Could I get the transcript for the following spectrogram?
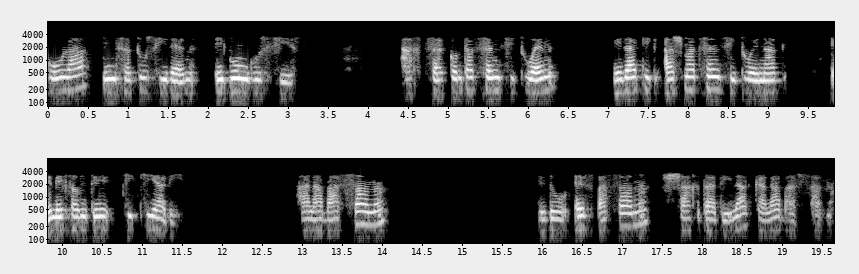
hola mintzatu ziren egun guztiz. Hartza kontatzen zituen, erakik asmatzen zituenak elefante tikiari. ala bazana, edo ez bazana, sardadila kalabazana.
